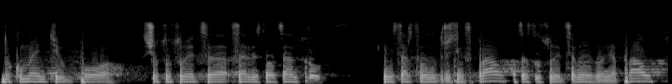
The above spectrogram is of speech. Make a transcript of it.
документів, по, що стосується сервісного центру Міністерства внутрішніх справ, а це стосується виготовлення прав,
